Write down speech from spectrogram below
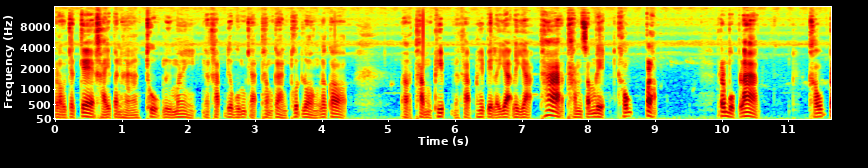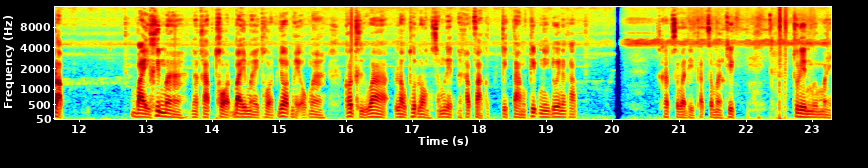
เราจะแก้ไขปัญหาถูกหรือไม่นะครับ เดี๋ยวผมจะทำการทดลองแล้วก็ ทำคลิปนะครับให้เป็นระยะระยะ ถ้าทำสำเร็จเขาปรับระบบรากเขาปรับใบขึ้นมานะครับ ถอดใบใหม่ถอดยอดใหม่ออกมา ก็ถือว่าเราทดลองสำเร็จนะครับ ฝากติดตามคลิปนี้ด้วยนะครับ ครับสวัสดีครับสมาชิกทุเรียนมือใหม่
